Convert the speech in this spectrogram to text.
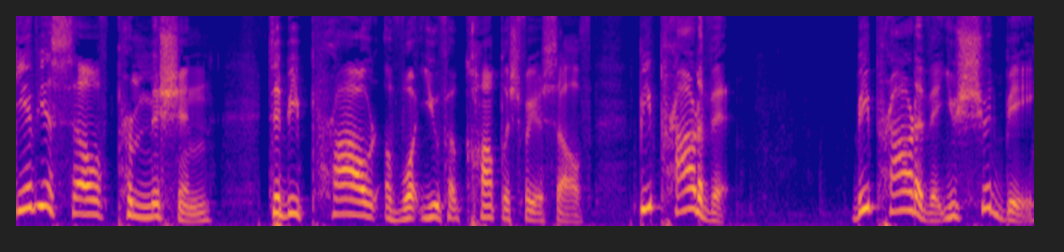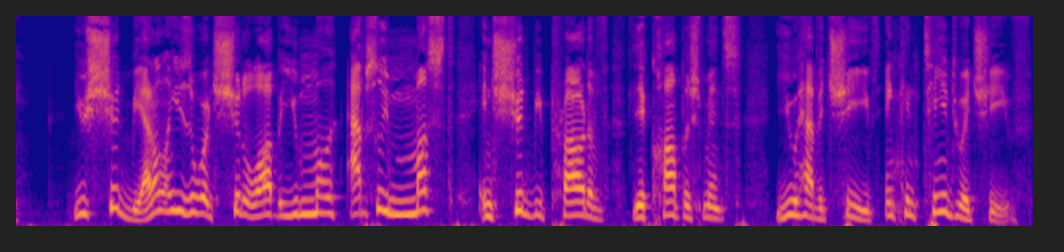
give yourself permission to be proud of what you've accomplished for yourself. Be proud of it. Be proud of it. You should be. You should be. I don't use the word should a lot, but you absolutely must and should be proud of the accomplishments you have achieved and continue to achieve.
